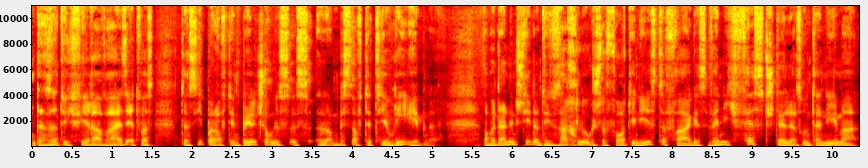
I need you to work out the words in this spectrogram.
Das ist natürlich fairerweise etwas, das sieht man auf dem Bildschirm, das ist äh, ein bisschen auf der Theorieebene. Aber dann entsteht natürlich sachlogisch sofort die nächste Frage ist, wenn ich feststelle als Unternehmer,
